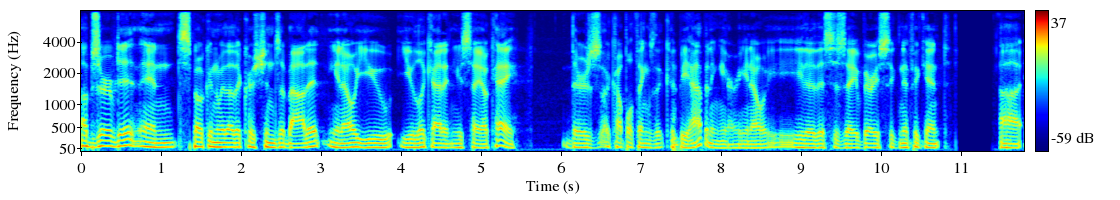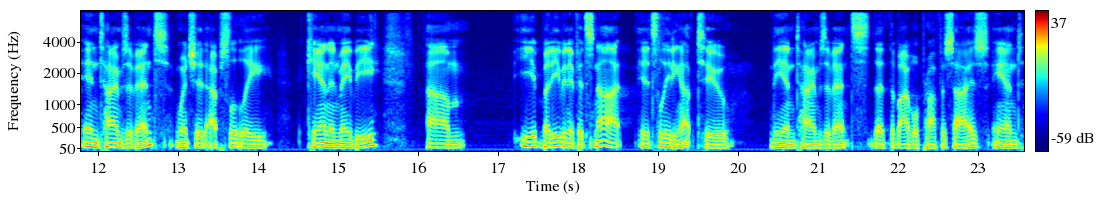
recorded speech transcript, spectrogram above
observed it and spoken with other Christians about it, you know, you you look at it and you say, okay, there's a couple things that could be happening here. You know, either this is a very significant uh, end times event, which it absolutely can and may be, Um, but even if it's not, it's leading up to the end times events that the Bible prophesies. And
